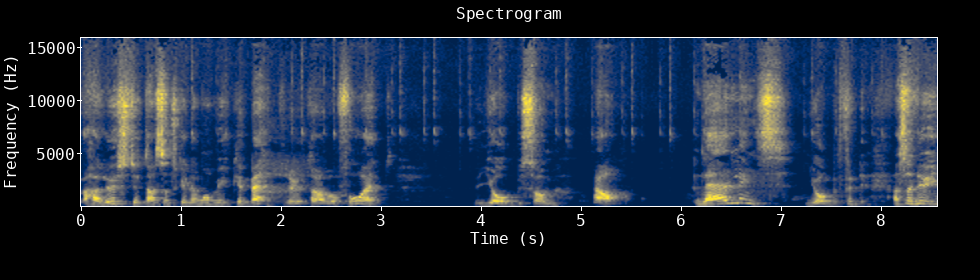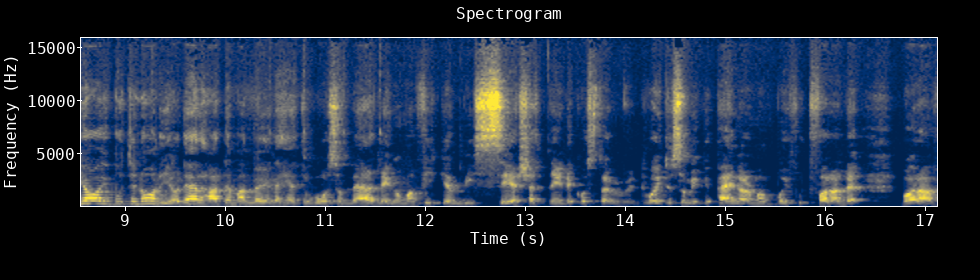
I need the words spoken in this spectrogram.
har lust utan som skulle må mycket bättre utav att få ett jobb som ja, lärlingsjobb. För, alltså nu, jag har ju bott i Norge och där hade man möjlighet att gå som lärling och man fick en viss ersättning. Det, kostade, det var inte så mycket pengar och man var ju fortfarande bara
